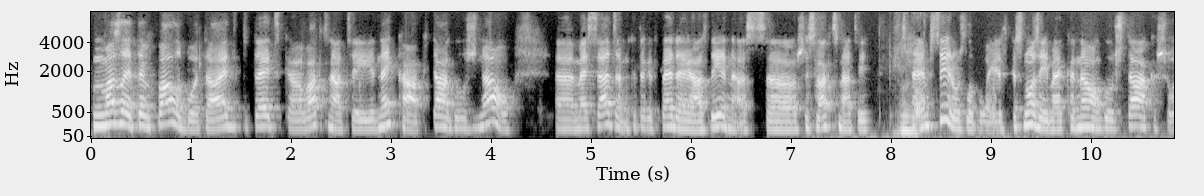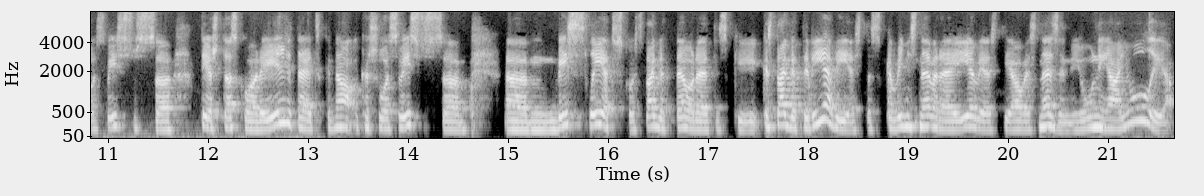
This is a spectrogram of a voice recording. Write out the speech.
Mazliet tevi palabot, Aidi. Tu teici, ka vakcinācija nekāpj. Tā gluži nav. Mēs redzam, ka tagad pēdējās dienās šis vakcinācijas temps ir uzlabojies. Tas nozīmē, ka nav gluži tā, ka šos visus, tieši tas, ko arī Ilja teica, ka, nav, ka šos visus, um, visas lietas, kas tagad teorētiski, kas tagad ir ieviestas, ka viņas nevarēja ieviest jau, es nezinu, jūnijā, jūlijā.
